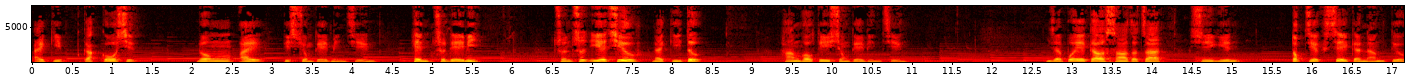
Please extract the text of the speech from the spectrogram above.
埃及甲果实，拢爱伫上帝面前献出礼物。伸出伊的手来祈祷，幸福伫上帝面前。二十八到三十节，诗人读者世间人就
